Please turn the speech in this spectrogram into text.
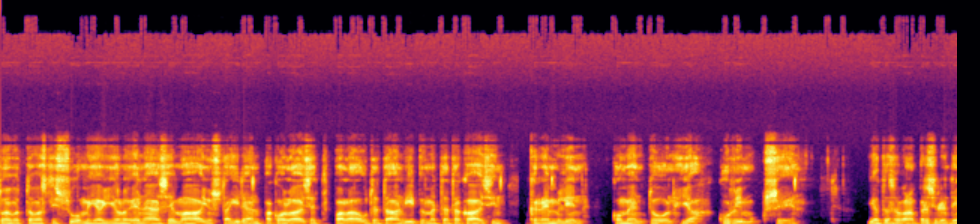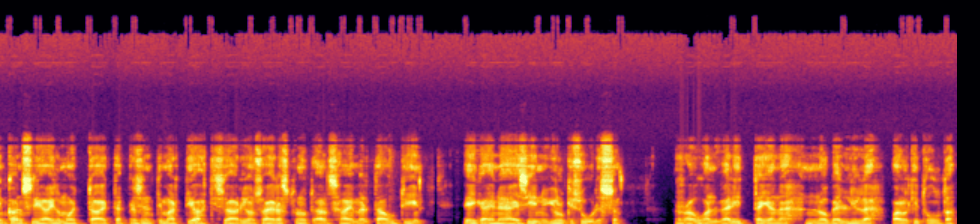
Toivottavasti Suomi ei ole enää se maa, josta idän pakolaiset palautetaan viipymättä takaisin Kremlin komentoon ja kurimukseen. Ja tasavallan presidentin kanslia ilmoittaa, että presidentti Martti Ahtisaari on sairastunut Alzheimer-tautiin eikä enää esiinny julkisuudessa. Rauhan välittäjänä Nobelillä palkitulta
